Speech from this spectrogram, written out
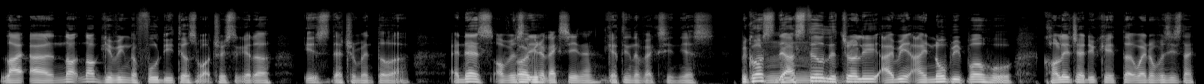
like uh, not not giving the full details about Trace Together is detrimental. Uh. And that's Oh, obviously mean the vaccine. Uh. getting the vaccine, yes. Because there are still literally, I mean, I know people who college educated went overseas, like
